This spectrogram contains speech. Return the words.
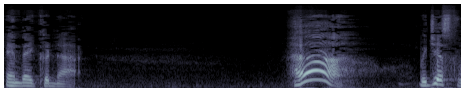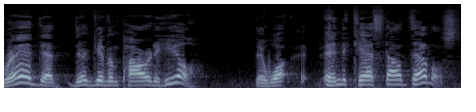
and they could not. Huh? We just read that they're given power to heal they wa- and to cast out devils.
